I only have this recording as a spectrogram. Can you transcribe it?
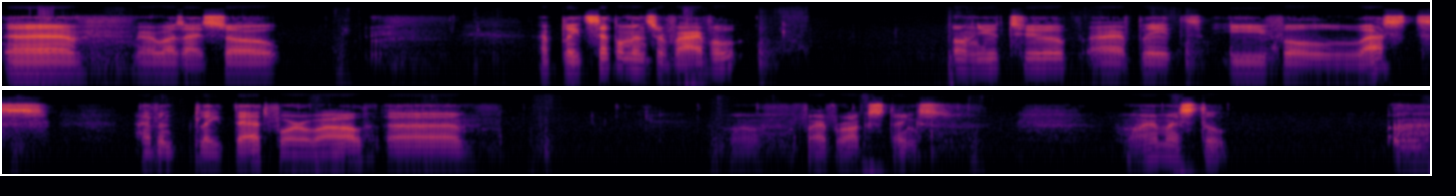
Uh, where was I? So I played Settlement Survival on YouTube. I've played Evil West. Haven't played that for a while. Uh, well, five rocks, thanks. Why am I still... Uh,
